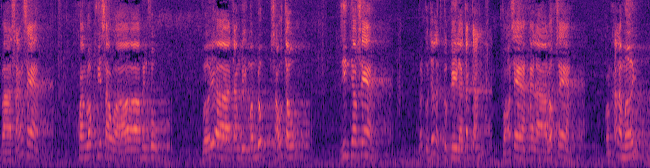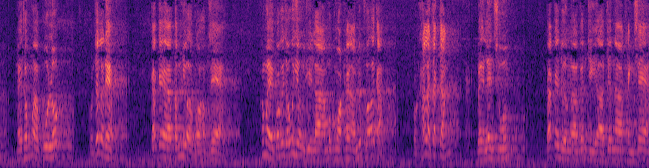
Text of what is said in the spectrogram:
Và sáng xe, khoang lốp phía sau ở bên phụ với trang bị mâm đúc 6 chấu. Zin theo xe vẫn còn rất là cực kỳ là chắc chắn. Vỏ xe hay là lốp xe còn khá là mới. Hệ thống cua lốp còn rất là đẹp. Các cái tấm nhựa của hộc rè không hề có cái dấu hiệu gì là mục mọt hay là nứt vỡ cả. Còn khá là chắc chắn, bệ lên xuống. Các cái đường à, gân chỉ ở trên à, thành xe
